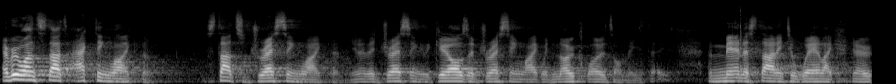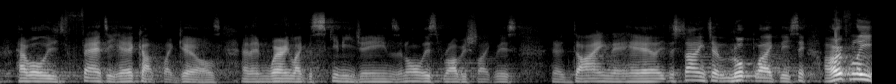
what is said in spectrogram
everyone starts acting like them starts dressing like them. You know, they're dressing, the girls are dressing like with no clothes on these days. The men are starting to wear like, you know, have all these fancy haircuts like girls and then wearing like the skinny jeans and all this rubbish like this, you know, dyeing their hair. They're starting to look like these things. Hopefully,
